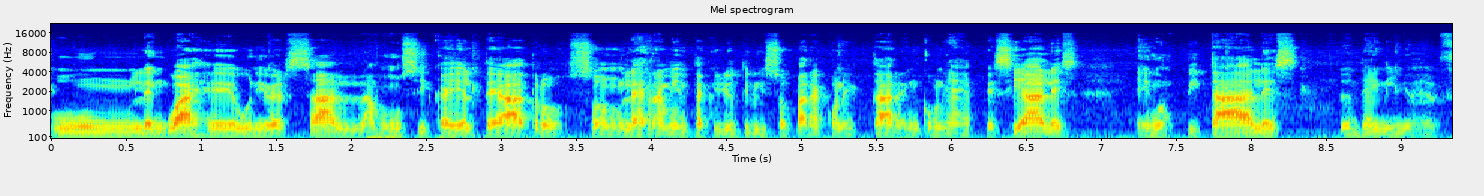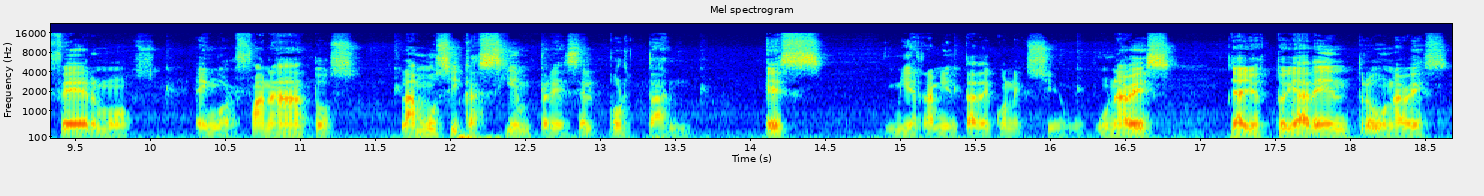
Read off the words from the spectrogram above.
un lenguaje universal. La música y el teatro son la herramienta que yo utilizo para conectar en comunidades especiales, en hospitales, donde hay niños enfermos, en orfanatos. La música siempre es el portal, es mi herramienta de conexión. Una vez ya yo estoy adentro, una vez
